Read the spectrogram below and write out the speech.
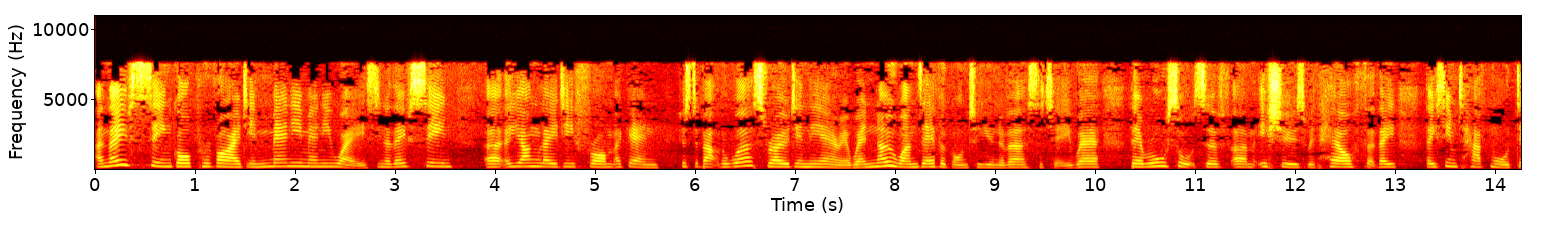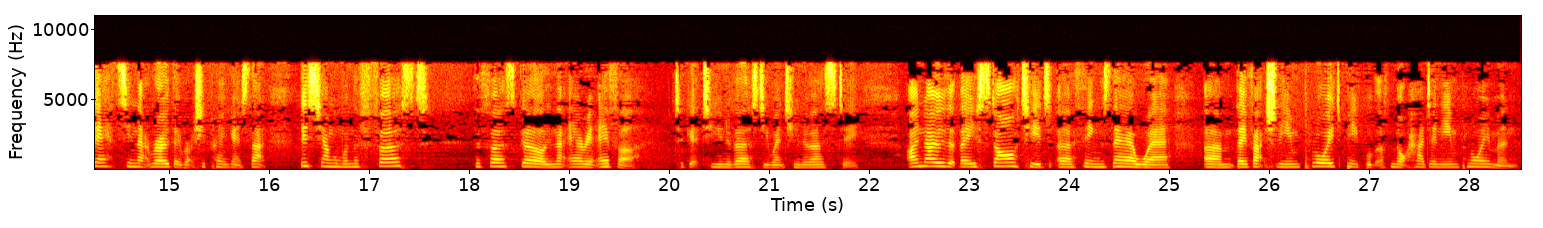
And they've seen God provide in many, many ways. You know, they've seen uh, a young lady from, again, just about the worst road in the area where no one's ever gone to university, where there are all sorts of um, issues with health, that they, they seem to have more deaths in that road. They were actually praying against that. This young woman, the first, the first girl in that area ever to get to university, went to university. I know that they've started uh, things there where um, they've actually employed people that have not had any employment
